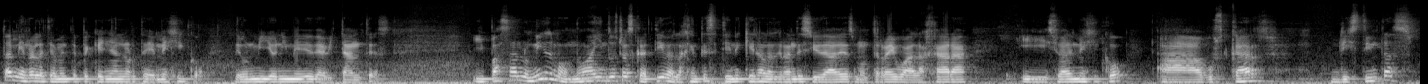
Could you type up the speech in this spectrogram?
también relativamente pequeña al norte de México, de un millón y medio de habitantes. Y pasa lo mismo, no hay industrias creativas, la gente se tiene que ir a las grandes ciudades, Monterrey, Guadalajara y Ciudad de México, a buscar distintas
